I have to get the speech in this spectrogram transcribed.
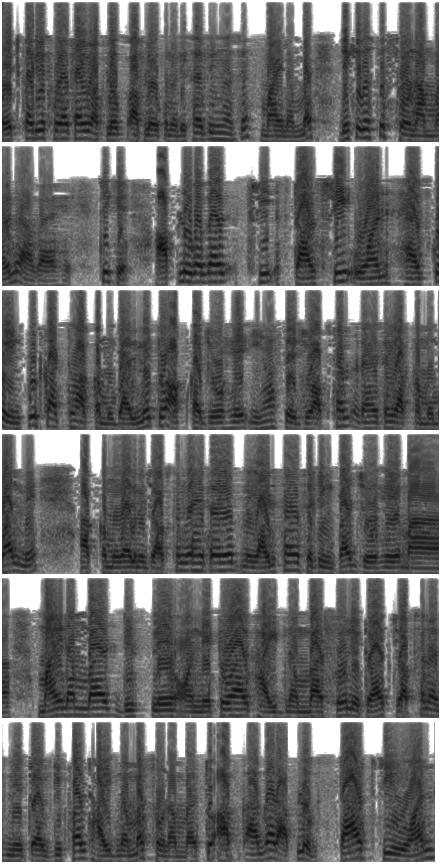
वेट करिए थोड़ा टाइम आप लोग, आप लोगों को मैं दिखा दूँ यहाँ से। माई नंबर देखिए दोस्तों, सो नंबर में आ गया है। ठीक है, आप लोग अगर three star three one hash को इनपुट करते हो आपका मोबाइल में तो आपका जो है, यहाँ से जो ऑप्शन रहता है आपका मोबाइल में, आपका मोबाइल में जो ऑप्शन रहता है सेटिंग पर, जो है my number display on network hide number show network जो ऑप्शन है network default hide number show number तो आप, अगर आप लोग स्टार थ्री वन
